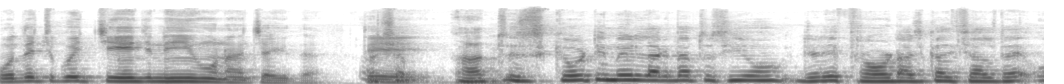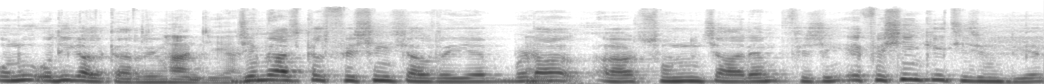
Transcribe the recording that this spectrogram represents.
ਉਹਦੇ 'ਚ ਕੋਈ ਚੇਂਜ ਨਹੀਂ ਹੋਣਾ ਚਾਹੀਦਾ। ਅੱਛਾ ਤੇ ਹਾਂ ਤੇ ਸਿਕਿਉਰਿਟੀ ਮੈਨੂੰ ਲੱਗਦਾ ਤੁਸੀਂ ਉਹ ਜਿਹੜੇ ਫਰਾਡ ਅੱਜਕੱਲ ਚੱਲ ਰਿਹਾ ਉਹਨੂੰ ਉਹਦੀ ਗੱਲ ਕਰ ਰਹੇ ਹੋ। ਜਿਵੇਂ ਅੱਜਕੱਲ ਫਿਸ਼ਿੰਗ ਚੱਲ ਰਹੀ ਹੈ ਬੜਾ ਸੁਣਨ ਚ ਆ ਰਿਹਾ ਫਿਸ਼ਿੰਗ ਇਹ ਫਿਸ਼ਿੰਗ ਕੀ ਚੀਜ਼ ਹੁੰਦੀ ਹੈ?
